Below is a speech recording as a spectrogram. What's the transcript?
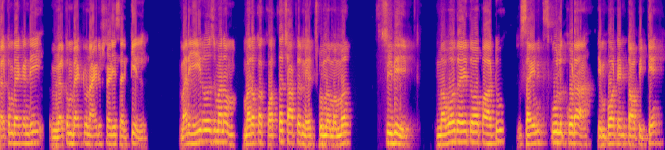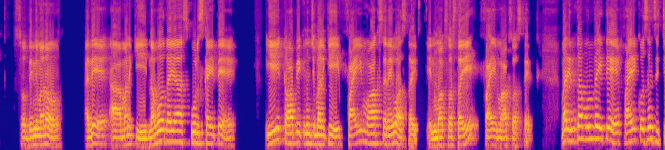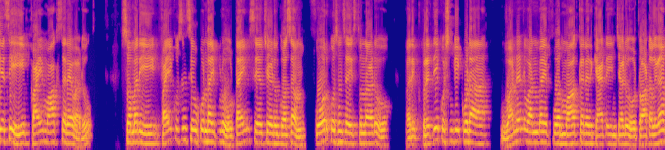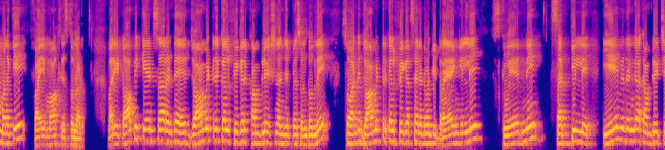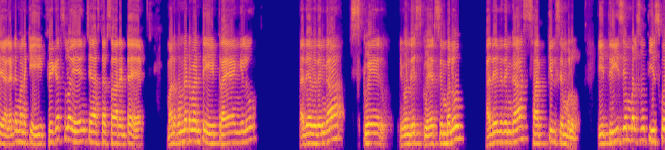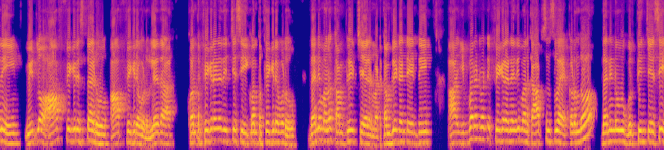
Welcome back అండి. Welcome back to Naidu study circle మరి ఈ రోజు మనం మరొక కొత్త చాప్టర్ నేర్చుకుందామమ్మా ఇది నవోదయతో పాటు సైనిక్ స్కూల్ కూడా ఇంపార్టెంట్ టాపిక్ సో దీన్ని మనం అదే మనకి నవోదయ స్కూల్స్కి అయితే ఈ టాపిక్ నుంచి మనకి ఫైవ్ మార్క్స్ అనేవి వస్తాయి. ఎన్ని మార్క్స్ వస్తాయి? ఫైవ్ మార్క్స్ వస్తాయి. మరి ఇంత ముందు అయితే ఫైవ్ క్వశ్చన్స్ ఇచ్చేసి ఫైవ్ మార్క్స్ అనేవాడు. సో మరి ఫైవ్ క్వశ్చన్స్ ఇవ్వకుండా ఇప్పుడు టైం సేవ్ చేయడం కోసం ఫోర్ క్వశ్చన్స్ ఇస్తున్నాడు. మరి ప్రతి క్వశ్చన్కి కూడా one and one by four mark అనేది కేటాయించాడు. టోటల్గా మనకి ఫైవ్ మార్క్స్ ఇస్తున్నాడు. మరి టాపిక్ ఏంటి సార్ అంటే జామెట్రికల్ ఫిగర్ కంప్లీషన్ అని చెప్పేసి ఉంటుంది. సో అంటే జామెట్రికల్ ఫిగర్స్ అయినటువంటి ట్రయాంగిల్ని స్క్వేర్ని సర్కిల్ని ఏ విధంగా కంప్లీట్ చేయాలి? అంటే మనకి ఫిగర్స్లో ఏం చేస్తాడు సార్ అంటే మనకు ఉన్నటువంటి ట్రయాంగిల్ అదేవిధంగా స్క్వేర్. ఇవ్వండి స్క్వేర్ సింబల్ అదేవిధంగా సర్కిల్ సింబల్. ఈ త్రీ సింబల్స్ను తీసుకొని వీటిలో హాఫ్ ఫిగర్ ఇస్తాడు హాఫ్ ఫిగర్ ఇవ్వడు లేదా కొంత ఫిగర్ అనేది ఇచ్చేసి కొంత ఫిగర్ ఇవ్వడు దాన్ని మనం కంప్లీట్ చేయాలన్నమాట. కంప్లీట్ అంటే ఏంటి? ఆ ఇవ్వనటువంటి ఫిగర్ అనేది మనకు ఆప్షన్స్లో ఎక్కడుందో దాన్ని నువ్వు గుర్తించేసి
